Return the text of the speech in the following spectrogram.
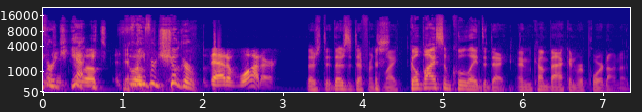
Flavored, into, yeah, a, it's into flavored sugar. a vat of water. There's there's a difference, Mike. Go buy some Kool Aid today and come back and report on it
